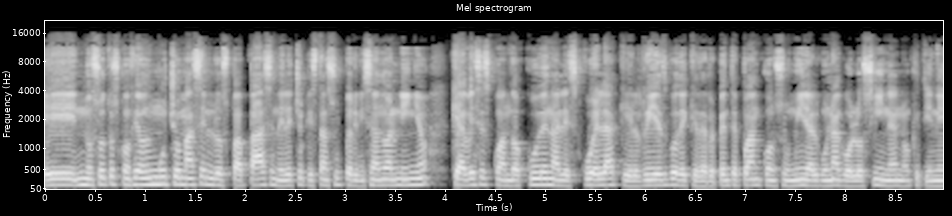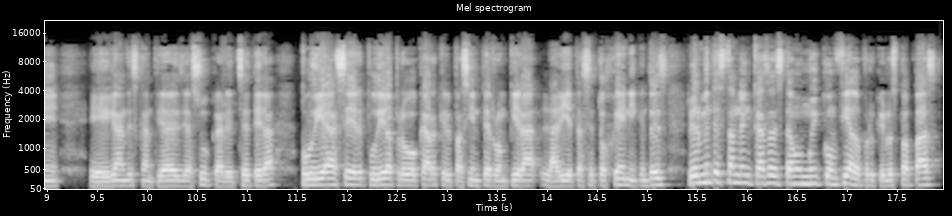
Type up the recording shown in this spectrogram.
eh, nosotros confiamos mucho más en los papás, en el hecho que están supervisando al niño, que a veces cuando acuden a la escuela, que el riesgo de que de repente puedan consumir alguna golosina, ¿no? que tiene eh, grandes cantidades de azúcar, etcétera, pudiera hacer, pudiera provocar que el paciente rompiera la dieta cetogénica. Entonces, realmente estando en casa estamos muy confiados porque los papás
